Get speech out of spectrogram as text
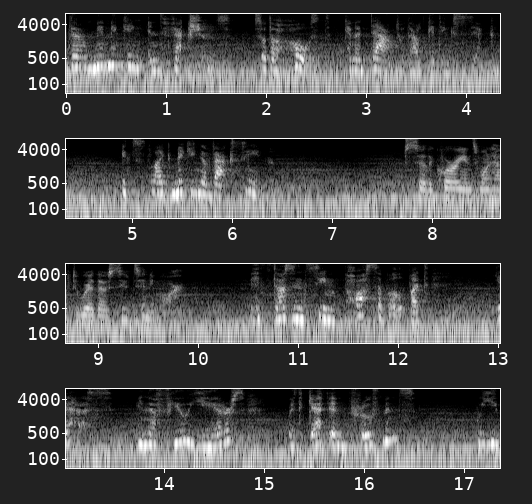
They're mimicking infections, so the host can adapt without getting sick. It's like making a vaccine. So the Quarians won't have to wear those suits anymore. It doesn't seem possible, but yes, in a few years, with Geth improvements, we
